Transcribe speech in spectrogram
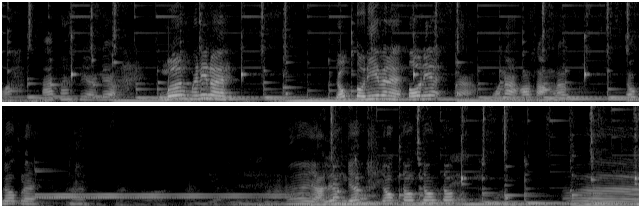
ว้าไปไปเรียกเรียกมึงมานี่หน่อย ยกตัวนี้ไปหน่อยโต๊ะนี้อะหัวหน้าเขาสั่งแล้ว ยกยกเลยเออเอออย่าเรื่องเยอะ ยกยกยกยกเออ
